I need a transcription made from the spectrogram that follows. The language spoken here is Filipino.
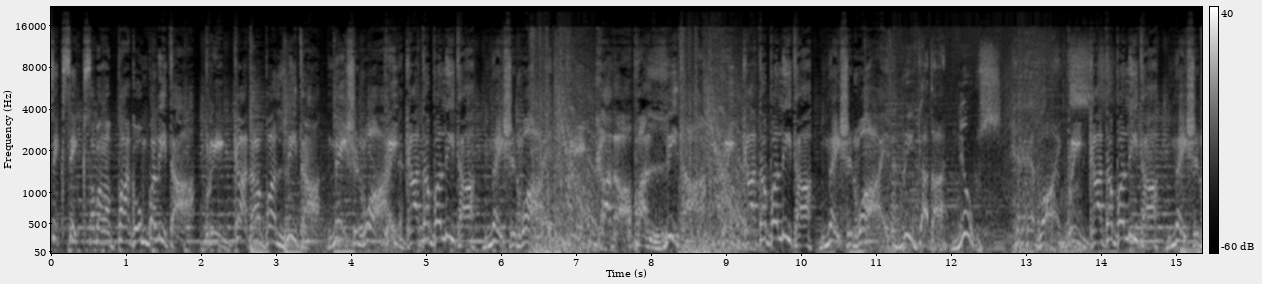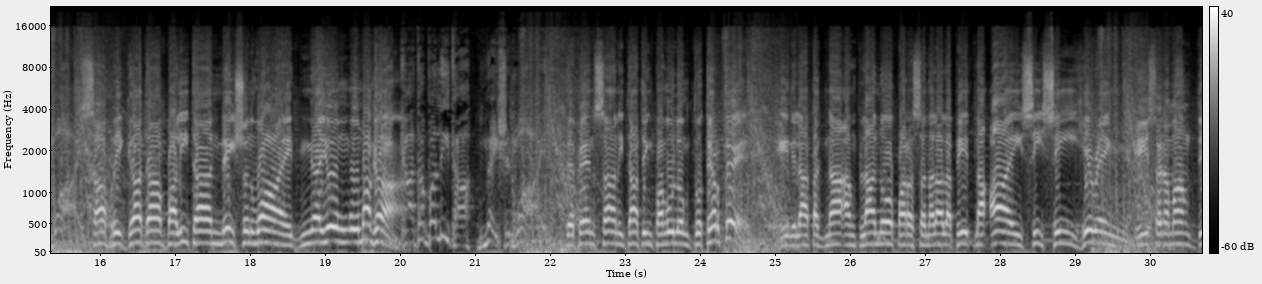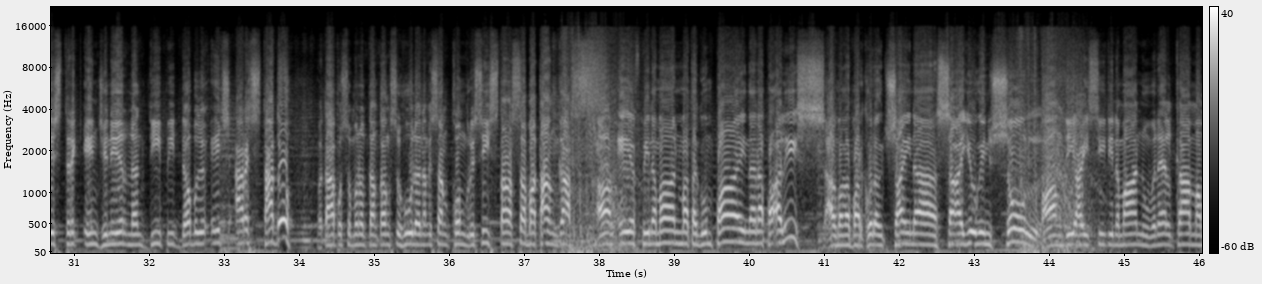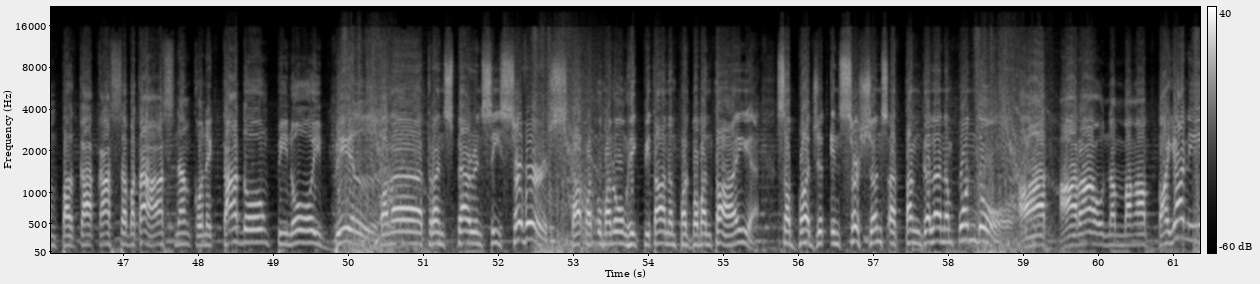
Siksik sa mga bagong balita. Brigada Balita Nationwide. Brigada Balita Nationwide. Brigada Balita. Brigada Balita Nationwide. Brigada News Headlines. Brigada Balita Nationwide. Sa Brigada Balita Nationwide ngayong umaga. Brigada Balita Nationwide. Depensa ni dating Pangulong Duterte. Inilatag na ang plano para sa nalalapit na ICC hearing. Isa namang district engineer ng DPWH arestado matapos sumunod tangkang suhulan ng isang kongresista sa Batangas. Ang AFP naman matagumpay na napaalis ang mga barko ng China sa Ayungin Shoal. Ang DICT naman welcome ang pagkakasabatas ng konektadong Pinoy Bill. Mga transparency servers dapat umanong higpitan ng pagbabantay sa budget insertions at tanggalan ng pondo. At araw ng mga bayani,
